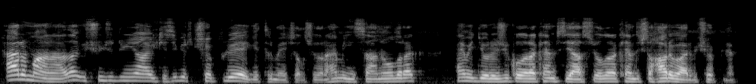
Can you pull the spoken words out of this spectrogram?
her manada 3. dünya ülkesi bir çöplüğe getirmeye çalışıyorlar. Hem insani olarak hem ideolojik olarak hem siyasi olarak hem de işte harbi var bir çöplük.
